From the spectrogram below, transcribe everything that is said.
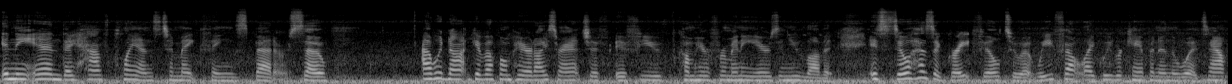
in the end, they have plans to make things better. So, I would not give up on Paradise Ranch if, if you've come here for many years and you love it. It still has a great feel to it. We felt like we were camping in the woods. Now,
